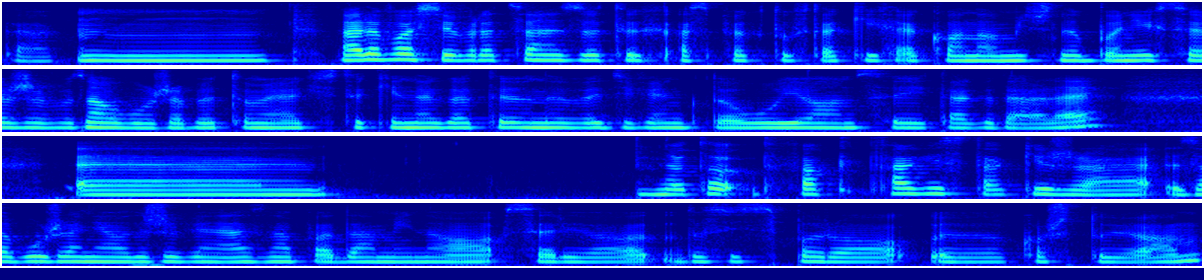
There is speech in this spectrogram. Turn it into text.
tak. Mm, no ale właśnie wracając do tych aspektów takich ekonomicznych, bo nie chcę, żeby znowu, żeby to miał jakiś taki negatywny wydźwięk dołujący i tak dalej. E, no to fakt, fakt, jest taki, że zaburzenia odżywiania z napadami, no serio, dosyć sporo y, kosztują.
